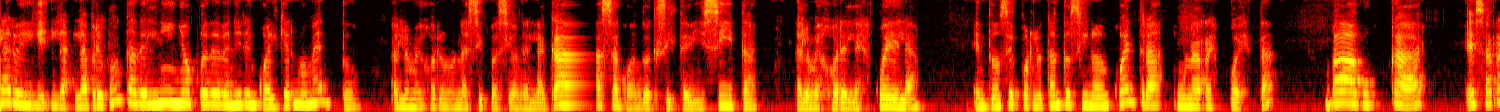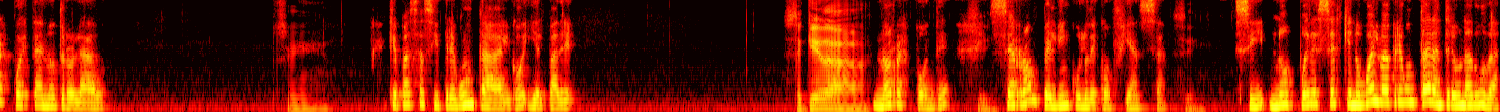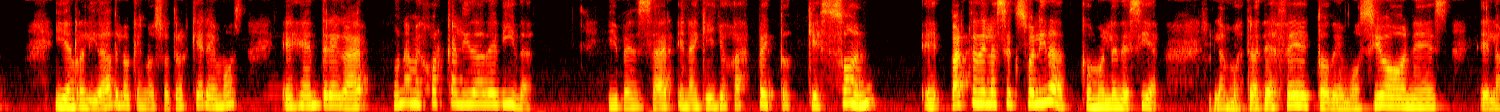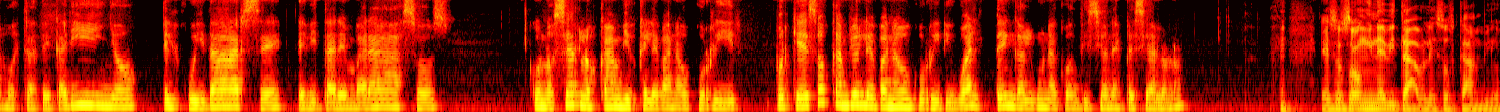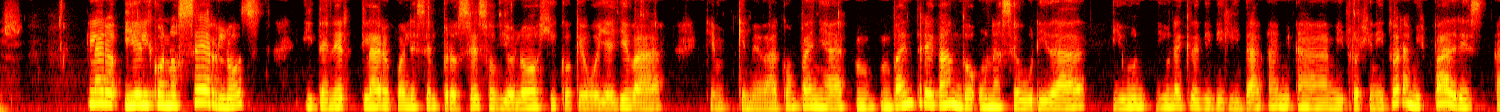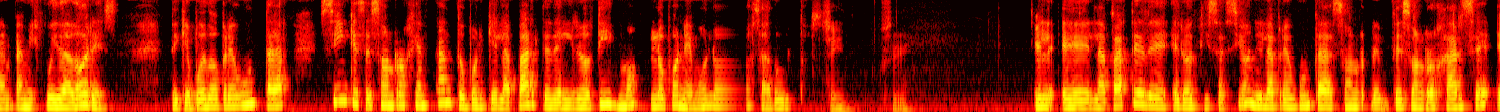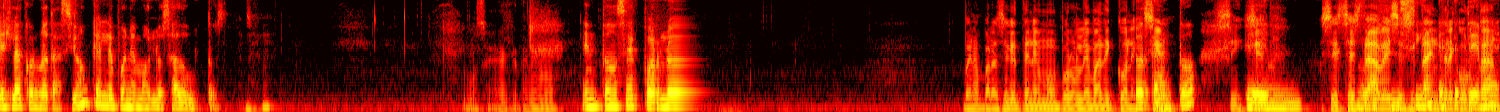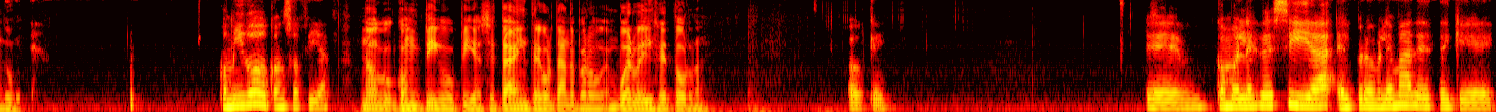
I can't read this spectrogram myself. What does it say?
Claro, y la, la pregunta del niño puede venir en cualquier momento, a lo mejor en una situación en la casa, cuando existe visita, a lo mejor en la escuela. Entonces, por lo tanto, si no encuentra una respuesta, va a buscar esa respuesta en otro lado. Sí. ¿Qué pasa si pregunta algo y el padre Se queda... no responde? Sí, Se rompe el vínculo de confianza. sí. ¿Sí? No puede ser que no vuelva a preguntar ante una duda. Y en realidad lo que nosotros queremos es entregar una mejor calidad de vida y pensar en aquellos aspectos que son eh, parte de la sexualidad, como les decía, Sí. las muestras de afecto, de emociones, eh, las muestras de cariño, el cuidarse, evitar embarazos, conocer los cambios que le van a ocurrir, porque esos cambios le van a ocurrir igual, tenga alguna condición especial o no. Esos son inevitables, esos cambios. Claro, y el conocerlos y tener claro cuál es el proceso biológico que voy a llevar, que, que me va a acompañar, va entregando una seguridad y, un- y una credibilidad a mi, a mi progenitor, a mis padres, a, a mis cuidadores, de que puedo preguntar sin que se sonrojen tanto, porque la parte del erotismo lo ponemos los adultos. Sí. Sí. El, eh, la parte de erotización y la pregunta son- de sonrojarse es la connotación que le ponemos los adultos. O sea, que tenemos... Entonces, por lo Bueno, parece que tenemos problemas de conexión. tanto, Sí, se, em, se- está, a veces se está este entrecortando. ¿conmigo o con Sofía? No, co- contigo, Pía, se está entrecortando, pero vuelve y retorna. Ok. Em, como les decía, el problema desde que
